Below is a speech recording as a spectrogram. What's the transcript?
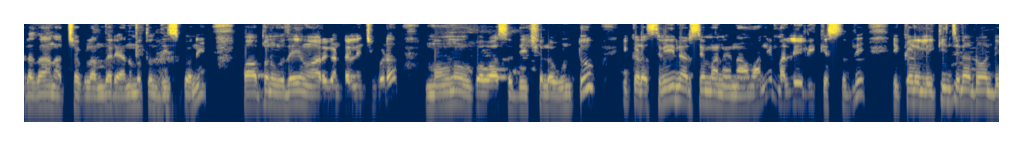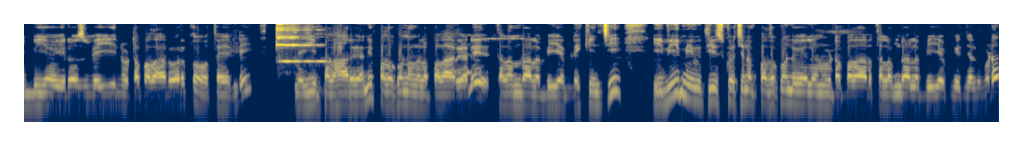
ప్రధాన అర్చకులందరి అనుమతులు తీసుకొని పాపను ఉదయం ఆరు గంటల నుంచి కూడా మౌన ఉపవాస దీక్షలో ఉంటూ ఇక్కడ శ్రీ నరసింహ అనే నామాన్ని మళ్ళీ లిఖిస్తుంది. ఇక్కడ లిఖించినటువంటి బియ్యం ఈ రోజు వెయ్యి నూట పదహారు వరకు అవుతాయండి. వెయ్యి పదహారు కానీ పదకొండు వందల పదహారు కానీ తలంబ్రాల బియ్యం లెక్కించి ఇవి మేము తీసుకొచ్చిన పదకొండు వేల నూట పదహారు తలంబ్రాల బియ్యం గింజలు కూడా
